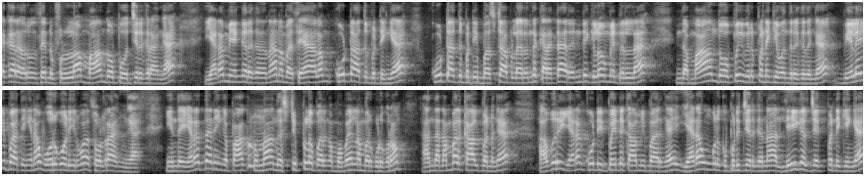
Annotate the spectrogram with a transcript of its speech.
ஏக்கர் அறுபது சென்ட் ஃபுல்லாக மாந்தோப்பு வச்சுருக்குறாங்க. இடம் எங்கே இருக்குதுன்னா நம்ம சேலம் கூட்டாத்துப்பட்டிங்க. கூட்டாத்துப்பட்டி பஸ் ஸ்டாப்பில் இருந்து கரெக்டாக ரெண்டு கிலோமீட்டரில் இந்த மாந்தோப்பு விற்பனைக்கு வந்திருக்குதுங்க. விலை பார்த்தீங்கன்னா ஒரு கோடி ரூபா சொல்கிறாங்க இந்த இடத்த நீங்கள் பார்க்கணும்னா அந்த ஸ்டிப்பில் பாருங்கள் மொபைல் நம்பர் கொடுக்குறோம். அந்த நம்பர் கால் பண்ணுங்கள் அவர் இடம் கூட்டிகிட்டு போயிட்டு காமிப்பாருங்க இடம் உங்களுக்கு பிடிச்சிருக்குன்னா லீகல் செக் பண்ணிக்கிங்க.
